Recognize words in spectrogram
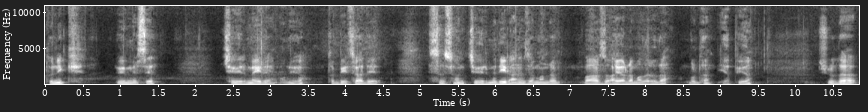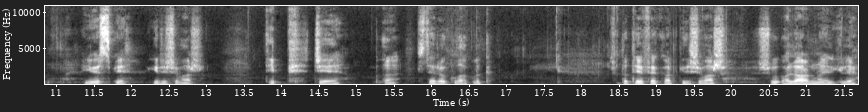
tunik düğmesi çevirmeyle oluyor. Tabii sadece istasyon çevirme değil aynı zamanda bazı ayarlamaları da burada yapıyor. Şurada USB girişi var. Tip C. Bu da stereo kulaklık. Şurada TF kart girişi var. Şu alarmla ilgili.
